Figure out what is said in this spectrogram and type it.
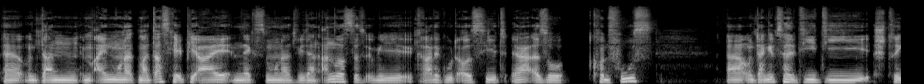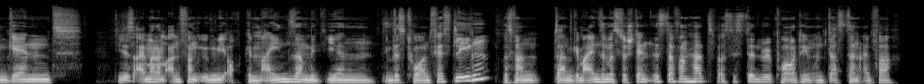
äh, und dann im einen Monat mal das KPI, im nächsten Monat wieder ein anderes, das irgendwie gerade gut aussieht, ja, also konfus. Äh, und dann gibt's halt die, die stringent, die das einmal am Anfang irgendwie auch gemeinsam mit ihren Investoren festlegen, dass man dann gemeinsames Verständnis davon hat, was ist denn Reporting und das dann einfach,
